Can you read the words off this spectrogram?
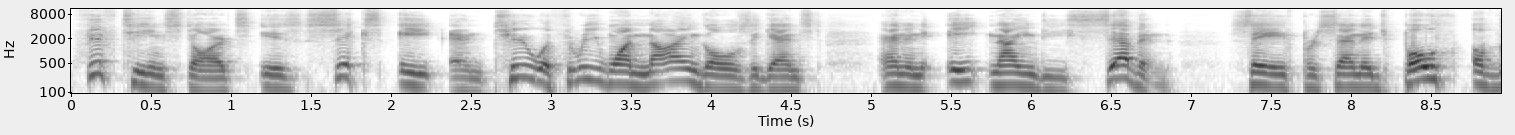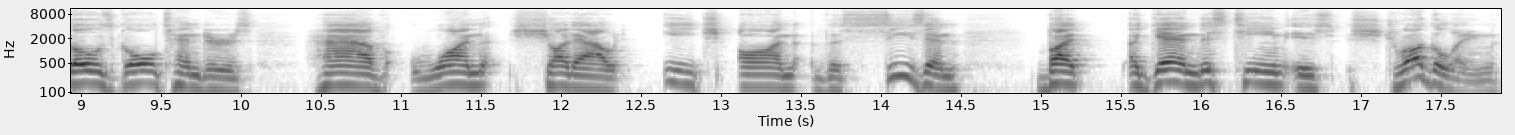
15 starts, is 6, 8, and 2, a 319 goals against and an 897 save percentage. Both of those goaltenders have one shutout each on the season. But again, this team is struggling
